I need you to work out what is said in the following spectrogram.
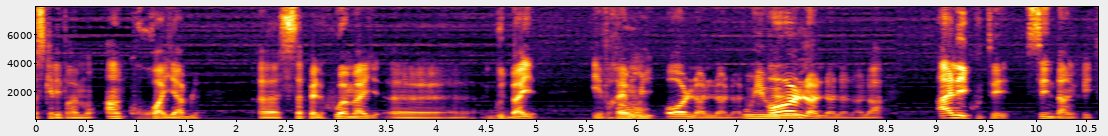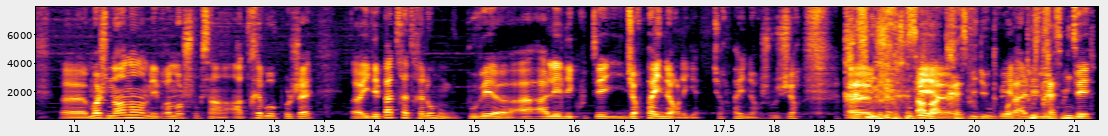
parce qu'elle est vraiment incroyable. Euh, ça s'appelle Who Am I euh, Goodbye. Et vraiment, oh, oh là là là là, oh là là là là là. Allez écouter, c'est une dinguerie. Euh, moi, je, non, non, mais vraiment, je trouve que c'est un, très beau projet. il est pas très très long, donc vous pouvez aller l'écouter. Il dure pas une heure, les gars. Il dure pas une heure, je vous jure. 13 minutes. ça va, 13 minutes. On a tous 13 minutes.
